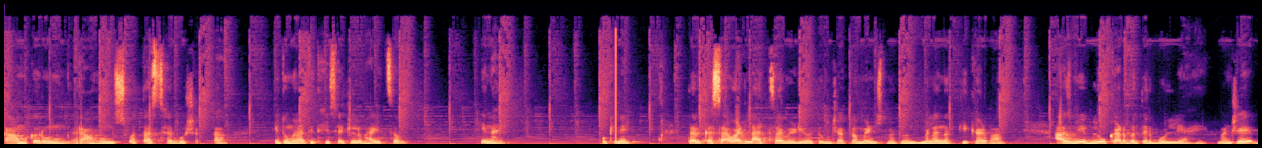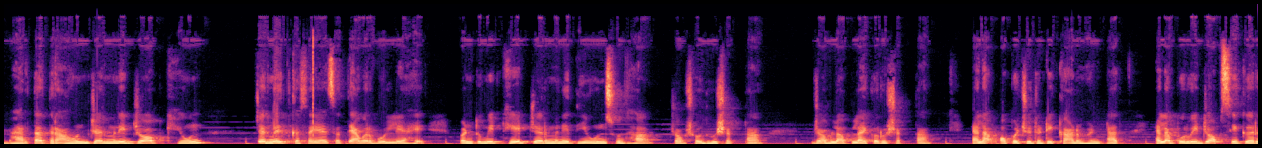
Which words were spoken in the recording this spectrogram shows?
काम करून राहून स्वतःच ठरवू शकता की तुम्हाला तिथे सेटल व्हायचं की नाही. ओके नाही तर कसा वाटला आजचा व्हिडिओ तुमच्या कमेंट्समधून मला नक्की कळवा. आज मी ब्लू कार्डबद्दल बोलले आहे. म्हणजे भारतात राहून जर्मनीत जॉब घेऊन जर्मनीत कसं यायचं त्यावर बोलले आहे. पण तुम्ही थेट जर्मनीत येऊन सुद्धा जॉब शोधू शकता. जॉबला अप्लाय करू शकता. याला ऑपॉर्च्युनिटी कार्ड म्हणतात. याला पूर्वी जॉब सीकर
